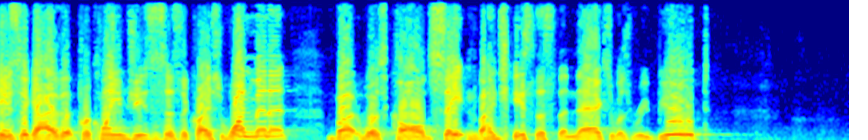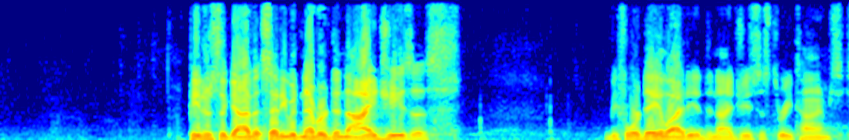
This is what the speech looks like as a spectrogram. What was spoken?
He's the guy that proclaimed Jesus as the Christ one minute, but was called Satan by Jesus the next, was rebuked. Peter's the guy that said he would never deny Jesus. Before daylight, he had denied Jesus three times.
